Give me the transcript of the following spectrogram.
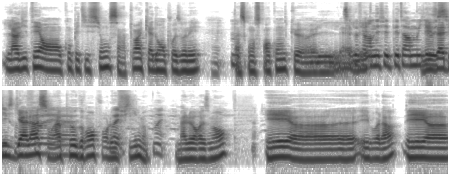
l'invité en compétition c'est un peu un cadeau empoisonné Mm. parce qu'on se rend compte que l- Ça peut les- faire un effet de pétard mouillé les aussi, habits de gala sont un peu euh, grands pour le ouais, film, ouais. malheureusement. Et, euh, et voilà. Et euh,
